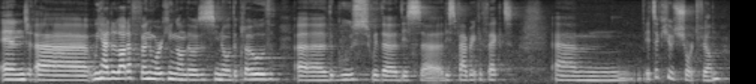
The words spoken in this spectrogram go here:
And uh, we had a lot of fun working on those, you know, the clothes, uh, the goose with uh, this, this fabric effect. Um, it's a cute short film.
